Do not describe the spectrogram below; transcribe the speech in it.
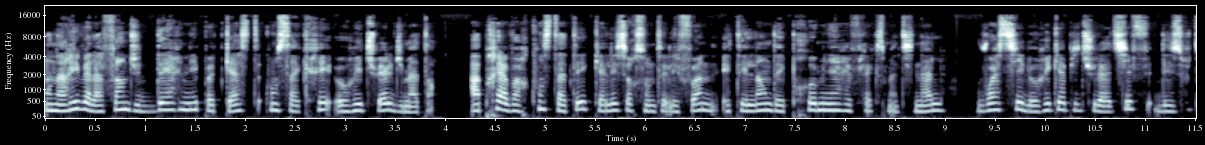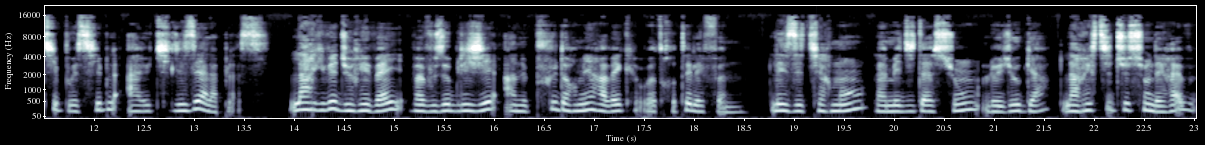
On arrive à la fin du dernier podcast consacré au rituel du matin. Après avoir constaté qu'aller sur son téléphone était l'un des premiers réflexes matinales, voici le récapitulatif des outils possibles à utiliser à la place. L'arrivée du réveil va vous obliger à ne plus dormir avec votre téléphone. Les étirements, la méditation, le yoga, la restitution des rêves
